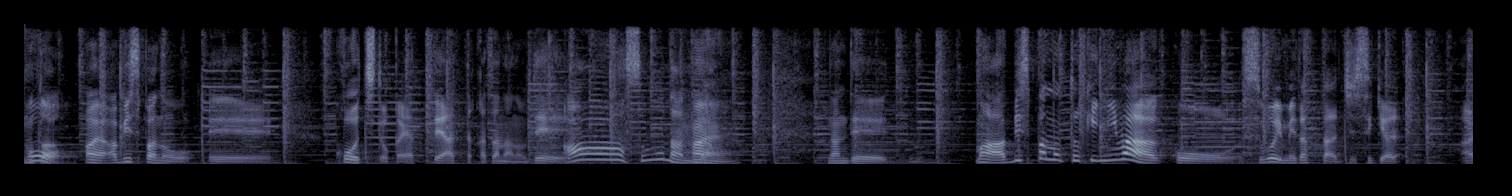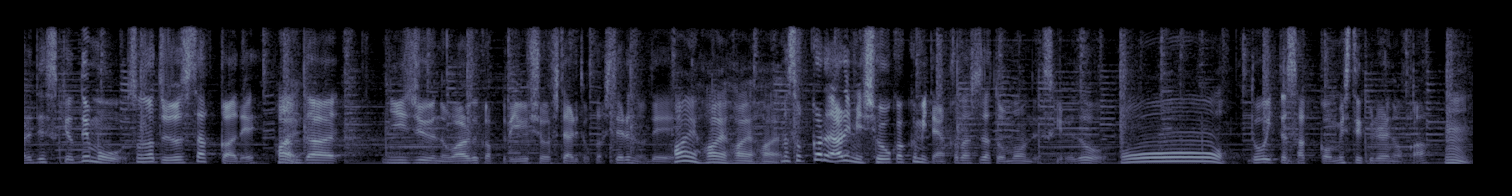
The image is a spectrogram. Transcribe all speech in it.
はい、アビスパの、えーコーチとかやってあった方なので。ああそうなんだ、はい、なんで、まあ、アビスパの時にはこうすごい目立った実績はあれですけどでもその後女子サッカーで、はい。アンダー20のワールドカップで優勝したりとかしてるので、はいはいはいはい、まあ、そこからある意味昇格みたいな形だと思うんですけれどおおどういったサッカーを見せてくれるのか。うん。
